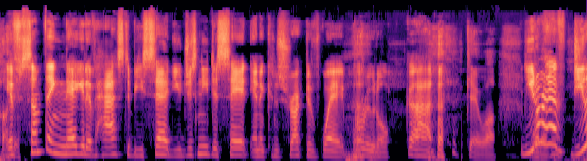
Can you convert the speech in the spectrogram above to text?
Why? If something negative has to be said, you just need to say it in a constructive way. Brutal. God. okay, well, You don't have do you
